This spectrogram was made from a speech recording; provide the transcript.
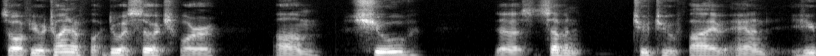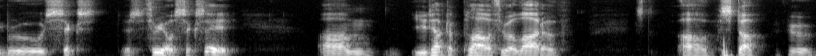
So if you were trying to do a search for um, Shuv, the 7225 and Hebrew 6 is 3068, um, you'd have to plow through a lot of of stuff if you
